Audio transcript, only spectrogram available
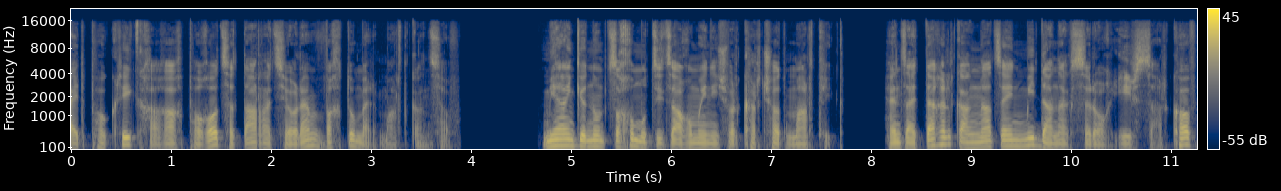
այդ փոքրիկ խաղաղ փողոցը տառացիորեն վխտում էր մարդկանցով։ Մի անկյունում ծխում ու ծիծաղում էին ինչ-որ քրչոտ մարդիկ։ Հենց այդտեղ էլ կանգնած էին մի դանակ սրող իր սարքով,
